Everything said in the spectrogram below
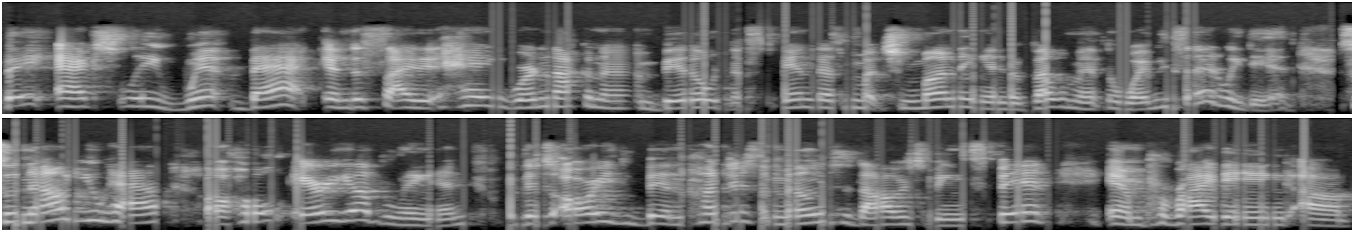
they actually went back and decided, hey, we're not going to build and spend as much money in development the way we said we did. So now you have a whole area of land where there's already been hundreds of millions of dollars being spent in providing um,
